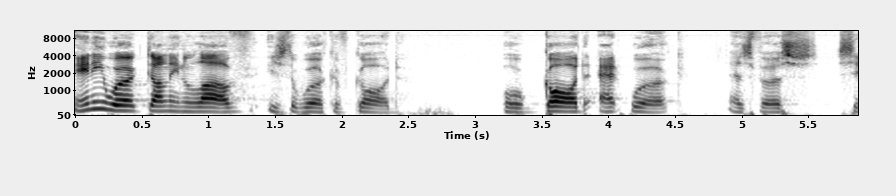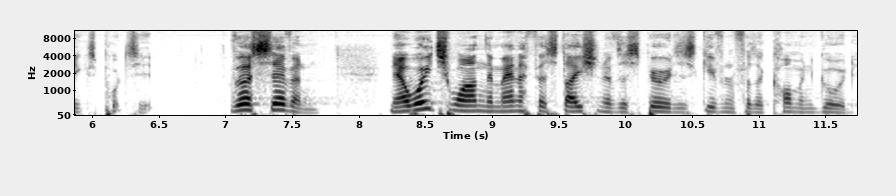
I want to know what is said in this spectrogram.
Any work done in love is the work of God, or God at work, as verse 6 puts it. Verse 7 Now each one, the manifestation of the Spirit is given for the common good.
